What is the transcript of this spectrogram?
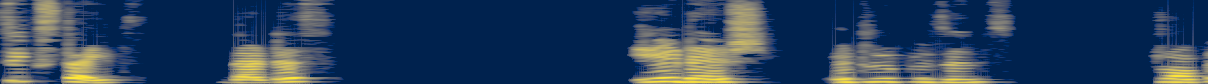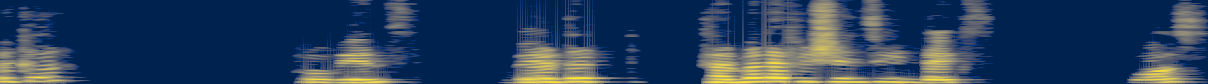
six types. That is a dash it represents tropical province where the thermal efficiency index was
